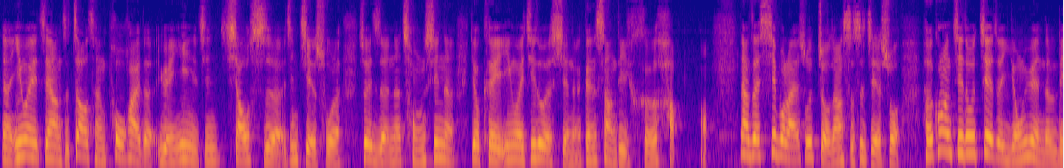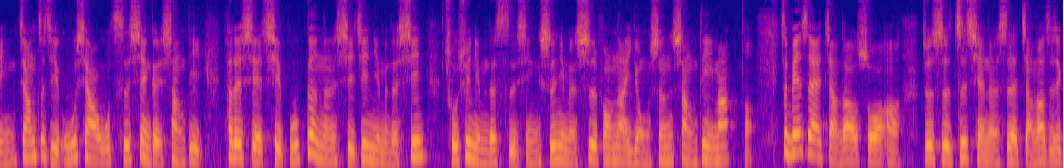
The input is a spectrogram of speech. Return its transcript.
嗯，因为这样子造成破坏的原因已经消失了，已经解除了，所以人呢重新呢又可以因为基督的血呢跟上帝和好。那在希伯来书九章十四节说：“何况基督借着永远的灵，将自己无瑕无疵献给上帝，他的血岂不更能洗净你们的心，除去你们的死刑，使你们侍奉那永生上帝吗？”好，这边是在讲到说啊，就是之前呢是在讲到这些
